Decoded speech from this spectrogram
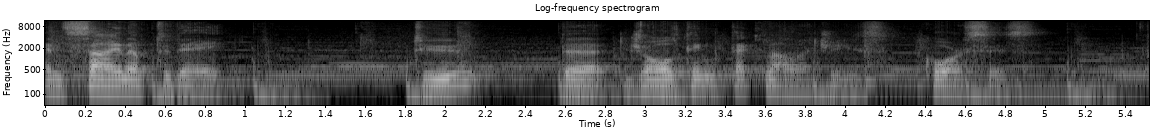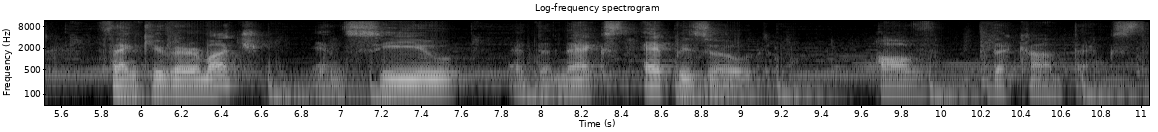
and sign up today to the Jolting Technologies courses. Thank you very much and see you at the next episode of The Context.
